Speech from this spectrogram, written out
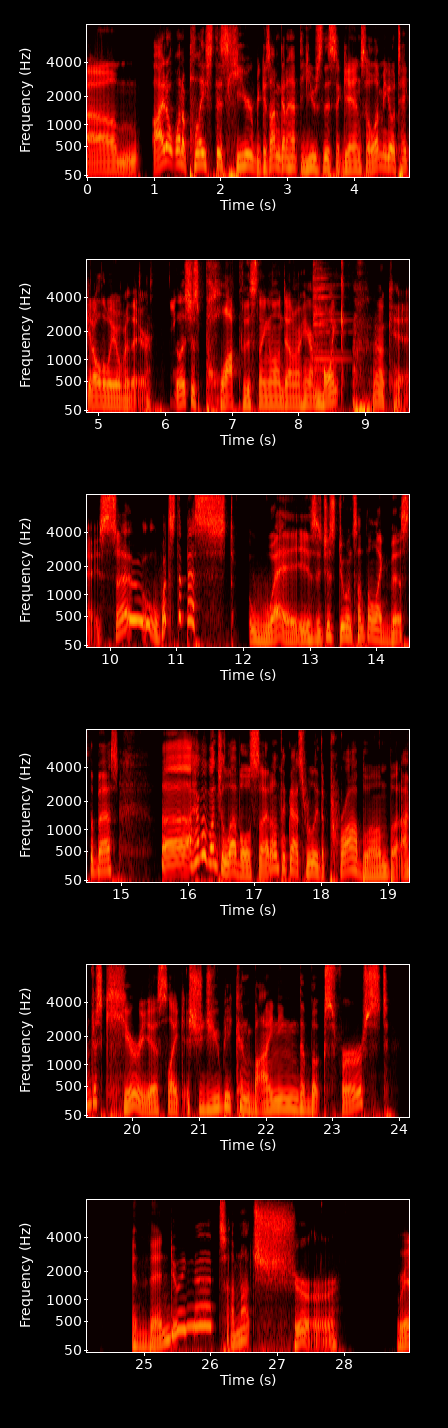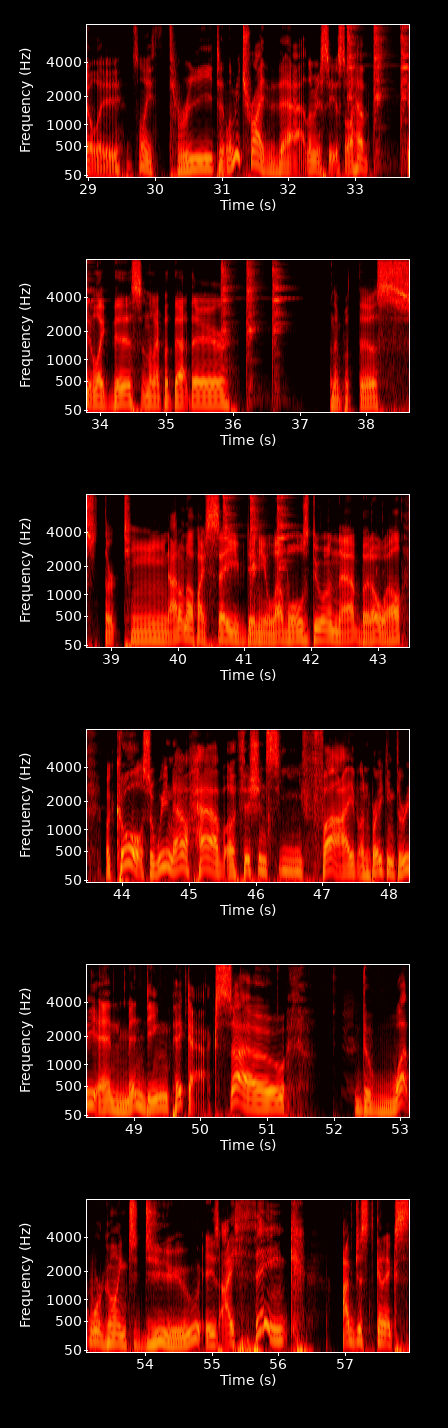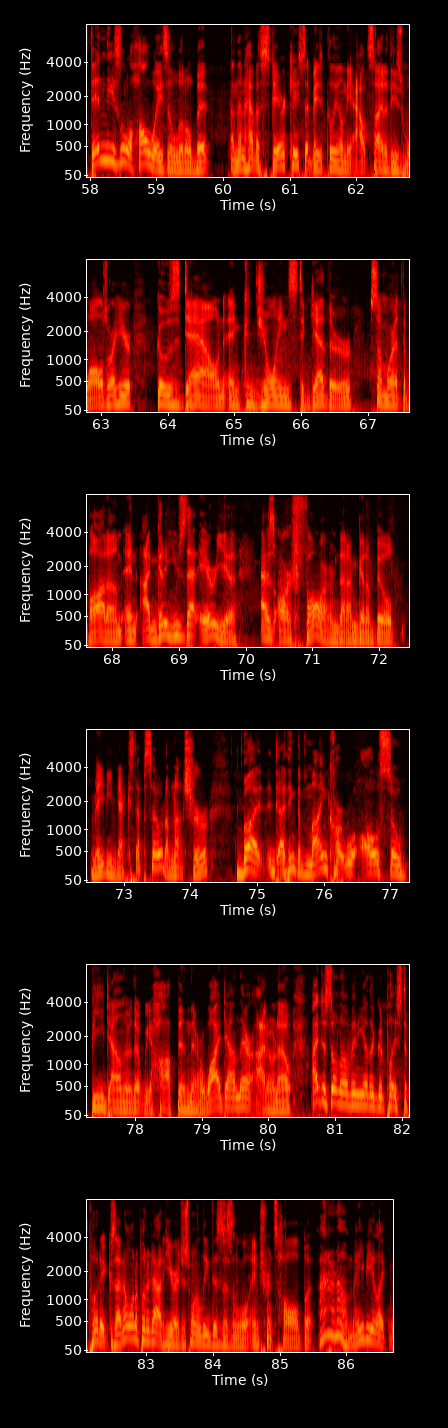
Um, I don't want to place this here because I'm going to have to use this again, so let me go take it all the way over there. Let's just plop this thing on down right here. Boink. Okay, so what's the best way? Is it just doing something like this the best? Uh, I have a bunch of levels, so I don't think that's really the problem, but I'm just curious, like, should you be combining the books first and then doing that? I'm not sure. Really? It's only three to, let me try that. Let me see. So I have it like this, and then I put that there, and then put this 13 i don't know if i saved any levels doing that but oh well. But cool. So we now have efficiency 5 unbreaking 3 and mending pickaxe. So the what we're going to do is I think I'm just gonna extend these little hallways a little bit and then have a staircase that basically on the outside of these walls right here goes down and conjoins together somewhere at the bottom and I'm gonna use that area as our farm that I'm gonna build maybe next episode I'm not sure. But I think the minecart will also be down there that we hop in there. Why down there? I don't know. I just don't know of any other good place to put it because I don't want to put it out here. I just want to leave this as a little entrance hall but I don't know. Maybe like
